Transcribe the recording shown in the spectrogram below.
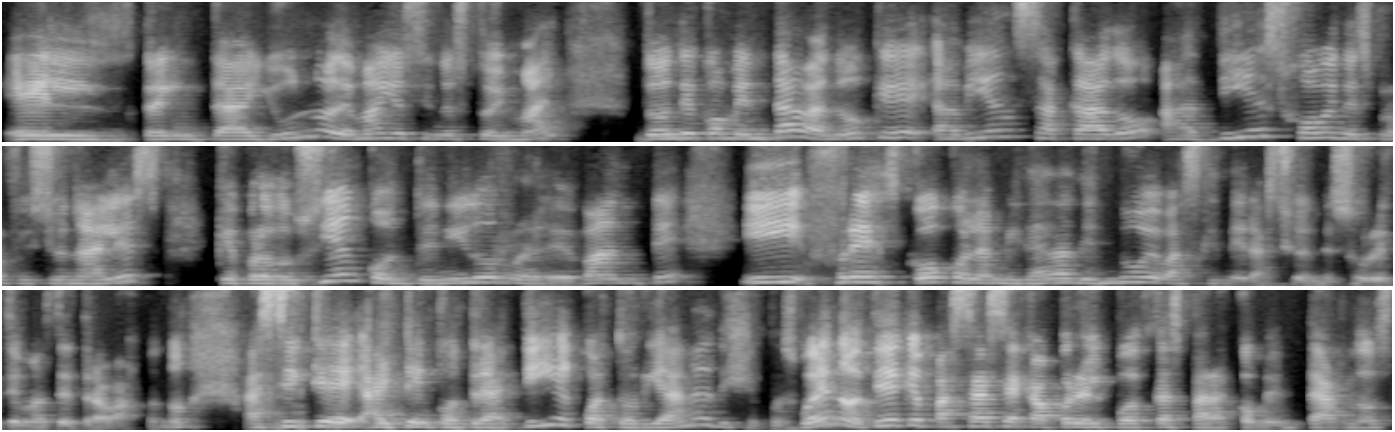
el 31 de mayo, si no estoy mal, donde comentaba ¿no? que habían sacado a 10 jóvenes profesionales que producían contenido relevante y fresco con la mirada de nuevas generaciones sobre de trabajo, ¿no? Así que ahí te encontré a ti, ecuatoriana, dije, pues bueno, tiene que pasarse acá por el podcast para comentarnos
